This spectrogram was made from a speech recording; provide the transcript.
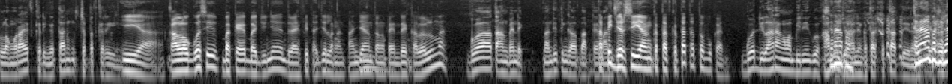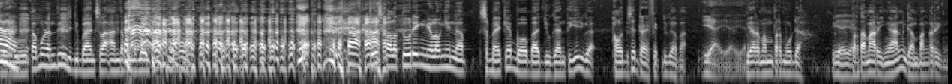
long ride keringetan cepet kering Iya. Kalau gue sih pakai bajunya dry fit aja lengan panjang, lengan pendek. Kalau lu mah? gua tahan pendek nanti tinggal pakai Tapi manset. jersey yang ketat-ketat atau bukan? gue dilarang sama bini gue kamu Kenapa? jangan yang ketat-ketat deh nanti. Kenapa Aduh, dilarang? kamu nanti jadi bahan celaan teman-teman kamu terus kalau touring nih lo nginep sebaiknya bawa baju gantinya juga kalau bisa dry fit juga pak Iya, iya, iya. biar mempermudah Iya, iya. Pertama ringan, gampang kering.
